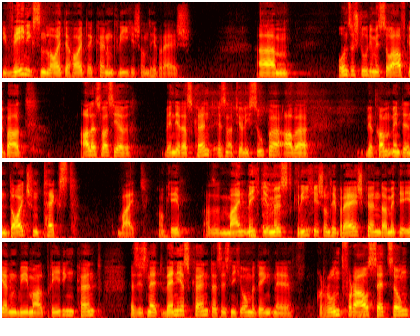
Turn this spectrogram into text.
Die wenigsten Leute heute können Griechisch und Hebräisch. Ähm, unser Studium ist so aufgebaut, alles, was ihr, wenn ihr das könnt, ist natürlich super, aber wir kommen mit dem deutschen Text weit, okay? Also meint nicht, ihr müsst Griechisch und Hebräisch können, damit ihr irgendwie mal predigen könnt. Es ist nett, wenn ihr es könnt, das ist nicht unbedingt eine Grundvoraussetzung,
